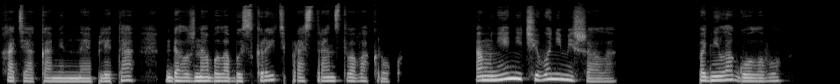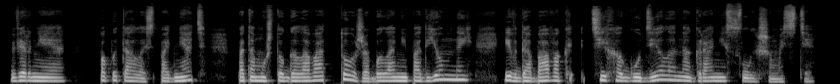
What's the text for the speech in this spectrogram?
хотя каменная плита должна была бы скрыть пространство вокруг а мне ничего не мешало. Подняла голову, вернее, попыталась поднять, потому что голова тоже была неподъемной и вдобавок тихо гудела на грани слышимости.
